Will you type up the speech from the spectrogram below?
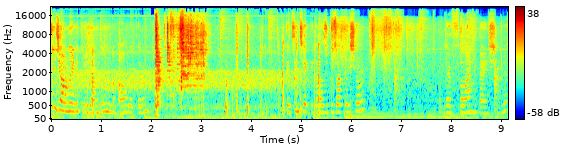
Bütün camlarını kıracağım. Bunu al bakalım. Dikkatini çektik. Azıcık uzaklaşalım. O tarafa falan gider şimdi.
